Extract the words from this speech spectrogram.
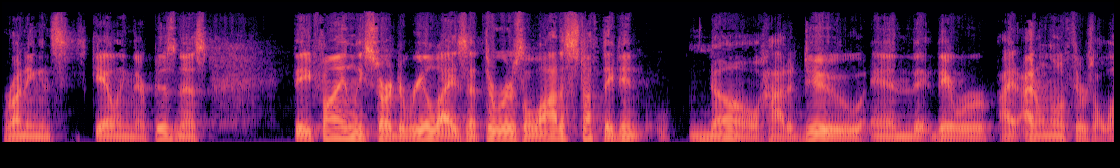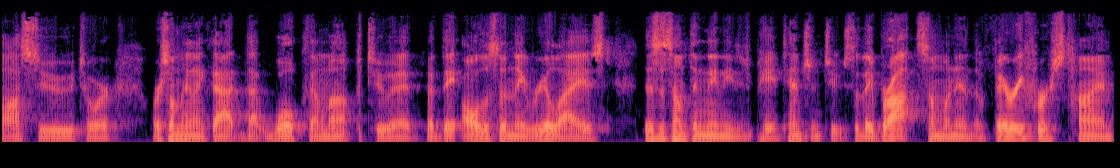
running and scaling their business, they finally started to realize that there was a lot of stuff they didn't know how to do and they, they were I, I, don't know if there was a lawsuit or or something like that that woke them up to it but they all of a sudden they realized this is something they needed to pay attention to so they brought someone in the very first time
